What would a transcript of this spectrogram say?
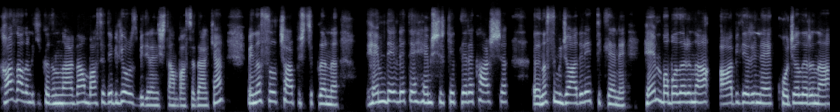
Kaz Dağları'ndaki kadınlardan bahsedebiliyoruz bir direnişten bahsederken ve nasıl çarpıştıklarını, hem devlete hem şirketlere karşı e, nasıl mücadele ettiklerini hem babalarına, abilerine, kocalarına,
